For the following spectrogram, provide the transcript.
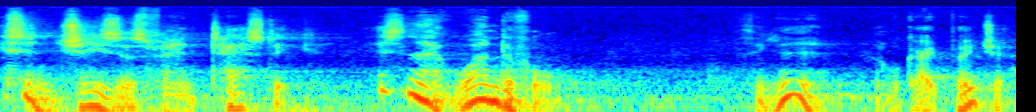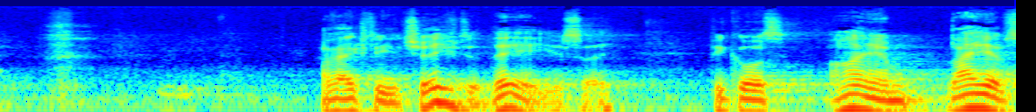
Isn't Jesus fantastic? Isn't that wonderful? I think, Yeah, I'm a great preacher. I've actually achieved it there, you see, because I am, they have,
